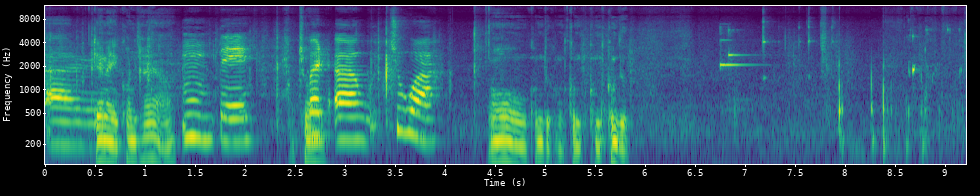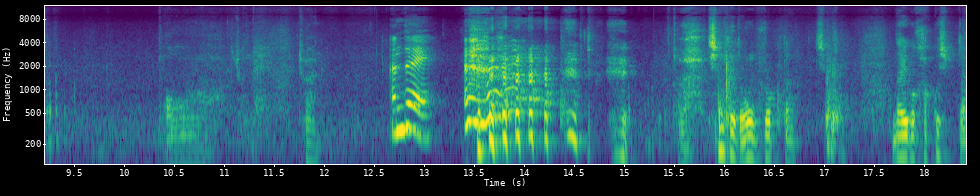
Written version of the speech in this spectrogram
uh, 걔네 이 컨차야. ừ, 네 좀. But uh, chua 어, 검도, 검, 검, 검, 검도. 오, 좋네. 좋아. Anh đề 와, 침대 너무 부럽다. 침대. 나 이거 갖고 싶다.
